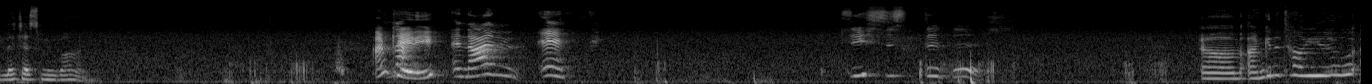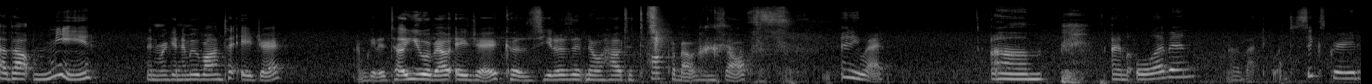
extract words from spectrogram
Let us move on. I'm Katie. And I'm eh. She just did this. Um, I'm gonna tell you about me. Then we're gonna move on to AJ. I'm gonna tell you about AJ because he doesn't know how to talk about himself. Anyway, um, I'm 11. I'm about to go into sixth grade,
